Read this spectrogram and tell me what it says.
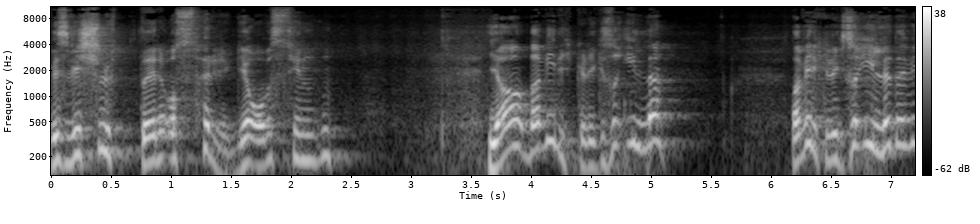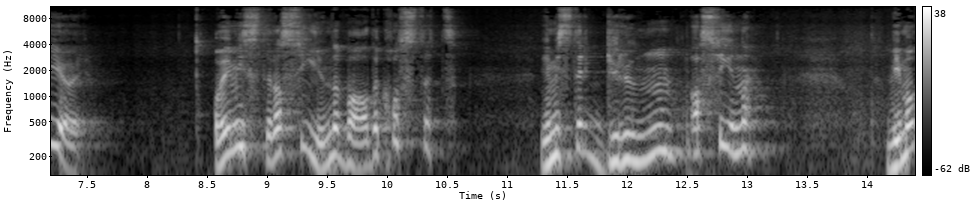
hvis vi slutter å sørge over synden? Ja, da virker det ikke så ille. Da virker det ikke så ille, det vi gjør. Og vi mister av syne hva det kostet. Vi mister grunnen av syne. Vi må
